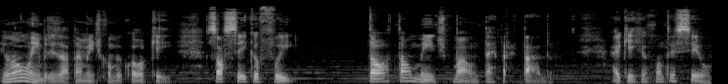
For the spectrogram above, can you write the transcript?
Eu não lembro exatamente como eu coloquei. Só sei que eu fui totalmente mal interpretado. Aí o que, que aconteceu?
